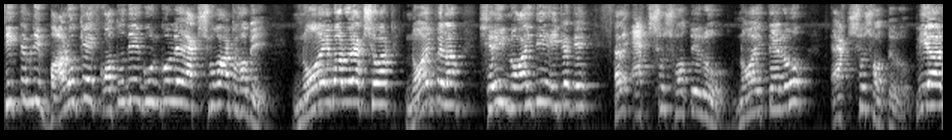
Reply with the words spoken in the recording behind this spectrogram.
ঠিক তেমনি বারোকে কত দিয়ে গুণ করলে একশো আট হবে? নয় বারো একশো আট, নয় পেলাম। সেই নয় দিয়ে এইটাকে, তাহলে একশো সতেরো। নয় তেরো একশো সতেরো। ক্লিয়ার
